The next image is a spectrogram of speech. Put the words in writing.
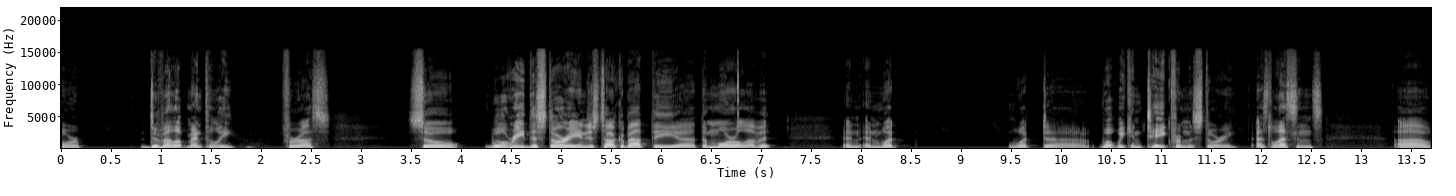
or developmentally for us. So we'll read the story and just talk about the uh, the moral of it and and what what uh, what we can take from the story as lessons. Uh,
